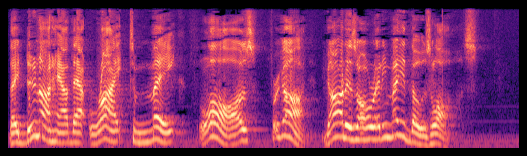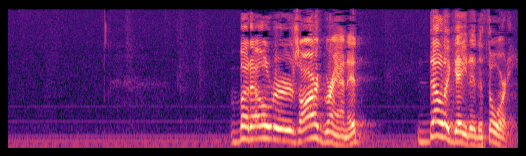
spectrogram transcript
They do not have that right to make laws for God. God has already made those laws. But elders are granted delegated authority.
